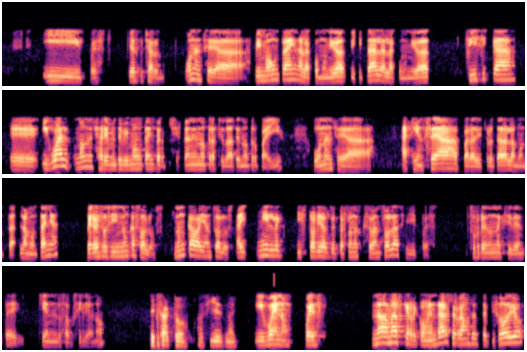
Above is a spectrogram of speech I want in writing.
y pues ya escucharon, únanse a B-Mountain, a la comunidad digital, a la comunidad física, eh, igual, no necesariamente B-Mountain, pero si están en otra ciudad, en otro país, únanse a, a quien sea para disfrutar a la, monta la montaña, pero eso sí, nunca solos, nunca vayan solos. Hay mil historias de personas que se van solas y pues sufren un accidente y quién los auxilia, ¿no? Exacto, así es, Nike. Y bueno, pues nada más que recomendar, cerramos este episodio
